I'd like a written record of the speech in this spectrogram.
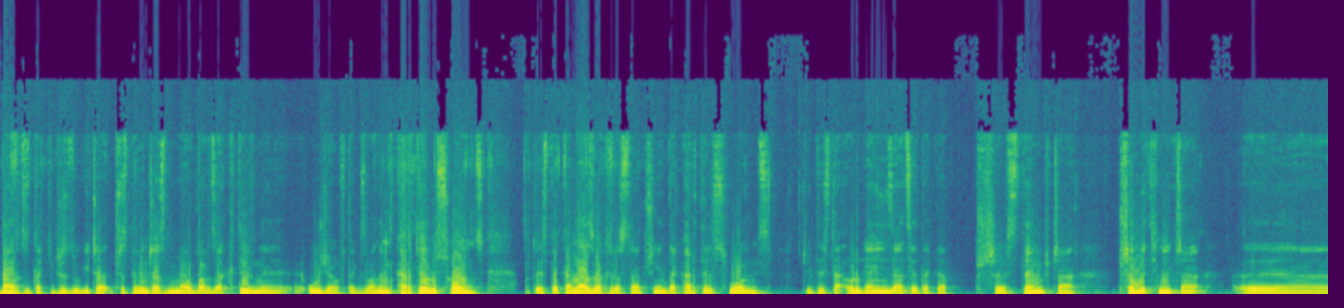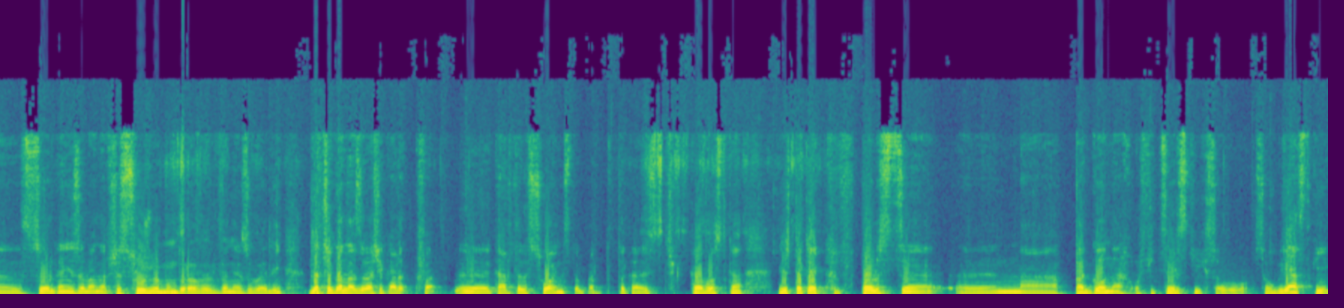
bardzo taki przez długi czas, przez pewien czas miał bardzo aktywny udział w tak zwanym kartelu Słońc, bo to jest taka nazwa, która została przyjęta, kartel Słońc, czyli to jest ta organizacja taka przestępcza, przemytnicza, zorganizowana przez służby mundurowe w Wenezueli. Dlaczego nazywa się kar kartel Słońc? To taka jest ciekawostka. Jest tak jak w Polsce na pagonach oficerskich są, są gwiazdki,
